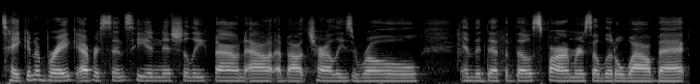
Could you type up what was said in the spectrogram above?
taken a break ever since he initially found out about Charlie's role in the death of those farmers a little while back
